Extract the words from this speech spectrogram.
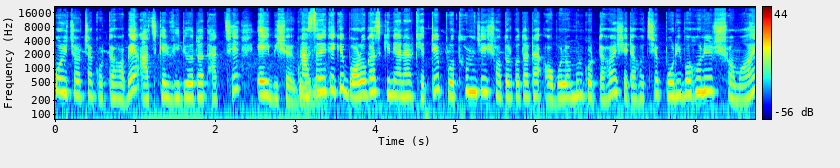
পরিচর্যা করতে হবে আজকের ভিডিওটা থাকছে এই বিষয়গুলো নার্সারি থেকে বড় গাছ কিনে আনার ক্ষেত্রে প্রথম যেই সতর্কতাটা অবলম্বন করতে হয় সেটা হচ্ছে পরিবহনের সময়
